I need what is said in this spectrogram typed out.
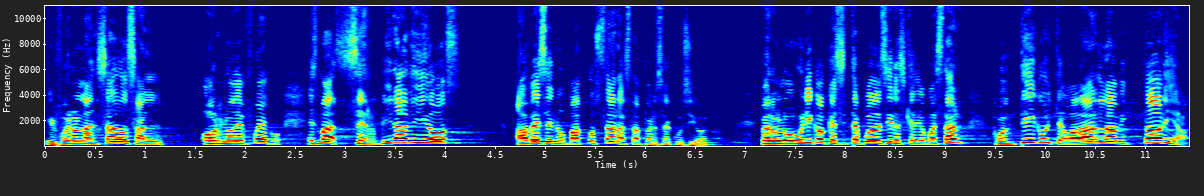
y fueron lanzados al horno de fuego. Es más, servir a Dios a veces nos va a costar hasta persecución. Pero lo único que sí te puedo decir es que Dios va a estar contigo y te va a dar la victoria.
